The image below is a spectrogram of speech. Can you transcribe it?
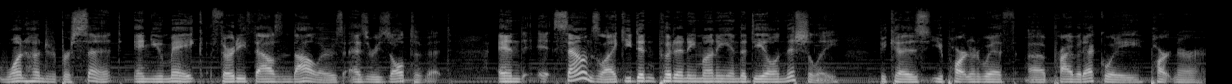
100% and you make $30,000 as a result of it. And it sounds like you didn't put any money in the deal initially because you partnered with a private equity partner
